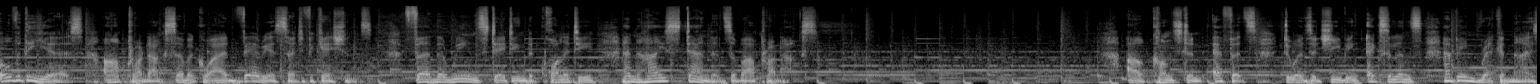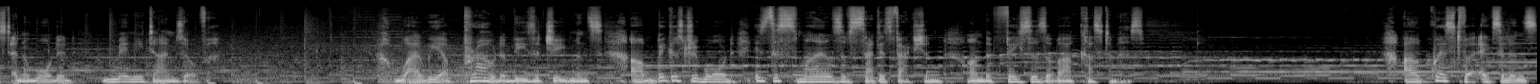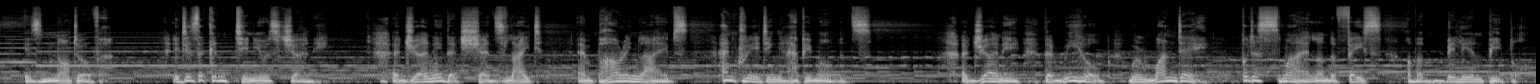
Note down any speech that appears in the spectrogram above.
Over the years, our products have acquired various certifications, further reinstating the quality and high standards of our products. Our constant efforts towards achieving excellence have been recognized and awarded many times over. While we are proud of these achievements, our biggest reward is the smiles of satisfaction on the faces of our customers. Our quest for excellence is not over. It is a continuous journey. A journey that sheds light, empowering lives, and creating happy moments. A journey that we hope will one day put a smile on the face of a billion people.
